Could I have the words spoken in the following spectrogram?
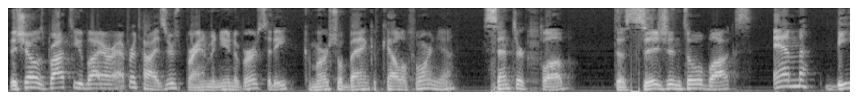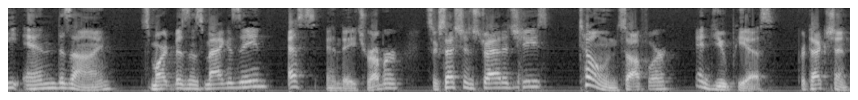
The show is brought to you by our advertisers, Brandman University, Commercial Bank of California, Center Club, Decision Toolbox, MBN Design, Smart Business Magazine, S&H Rubber, Succession Strategies, Tone Software, and UPS Protection.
